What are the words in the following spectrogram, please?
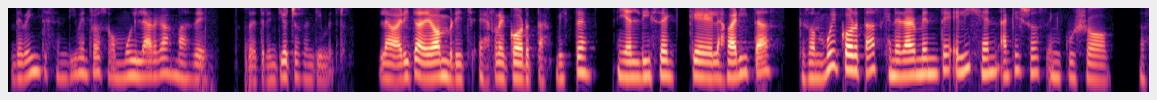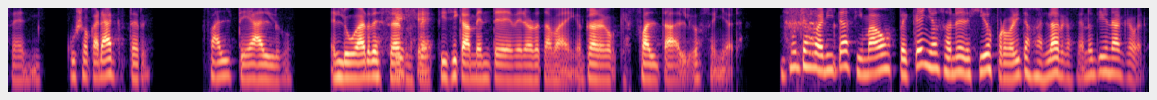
de 20 centímetros, o muy largas, más de, de 38 centímetros. La varita de Ombridge es recorta, ¿viste? Y él dice que las varitas, que son muy cortas, generalmente eligen aquellos en cuyo no sé, en cuyo carácter falte algo, en lugar de ser, no sé, físicamente de menor tamaño. Claro que falta algo, señora. Muchas varitas y magos pequeños son elegidos por varitas más largas, o sea, no tiene nada que ver.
